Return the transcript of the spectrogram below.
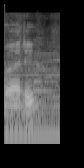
who?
